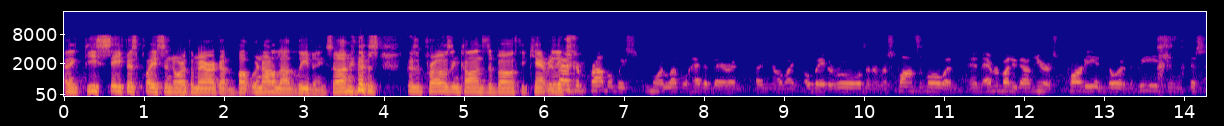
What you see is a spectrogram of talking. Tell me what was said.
I think the safest place in North America, but we're not allowed leaving. So I mean, there's there's pros and cons to both. You can't really. You guys are probably more level-headed there, and uh, you know, like obey the rules and are responsible, and and everybody down here is partying, going to the beach, and just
